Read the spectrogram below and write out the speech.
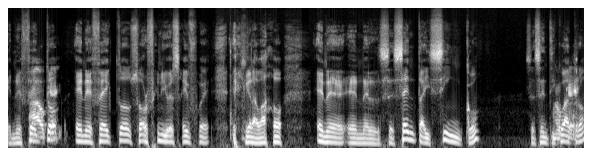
En efecto, ah, en efecto, Surfing USA fue grabado en el, en el 65, 64,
